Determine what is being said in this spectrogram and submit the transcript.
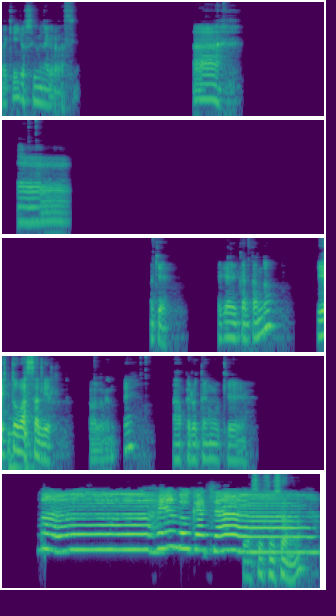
Aquí yo subí una grabación. Ah. Ok. Aquí cantando. Y esto va a salir probablemente. Ah, pero tengo que... así funciona,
